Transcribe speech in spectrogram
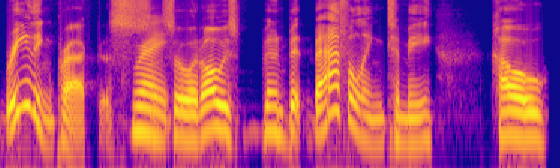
breathing practice. Right. So it always been a bit baffling to me how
